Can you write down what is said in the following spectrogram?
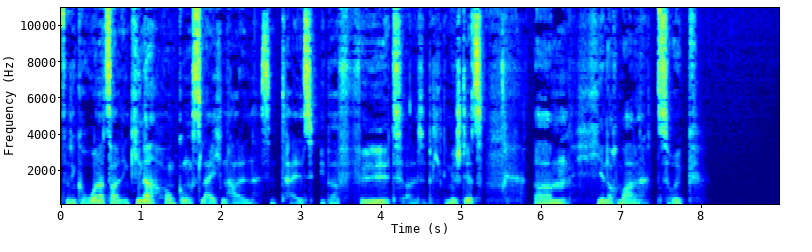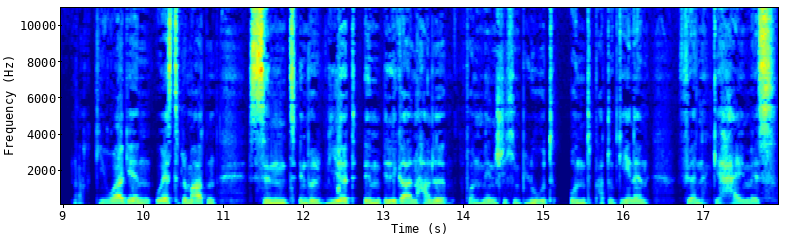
zu den Corona-Zahlen in China. Hongkongs Leichenhallen sind teils überfüllt. Alles ein bisschen gemischt jetzt. Ähm, hier nochmal zurück nach Georgien. US-Diplomaten sind involviert im illegalen Handel von menschlichem Blut und Pathogenen für ein geheimes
